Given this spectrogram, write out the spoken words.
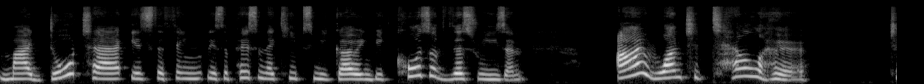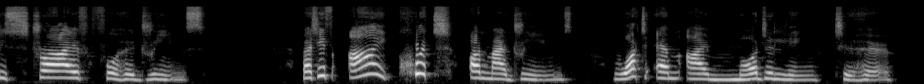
my daughter is the thing, is the person that keeps me going because of this reason. I want to tell her to strive for her dreams. But if I quit on my dreams, what am I modeling to her?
